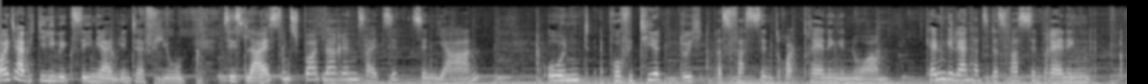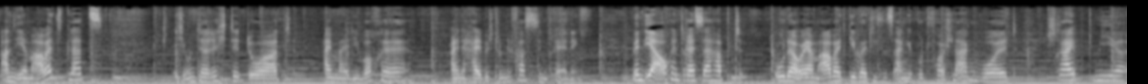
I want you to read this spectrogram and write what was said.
Heute habe ich die liebe Xenia im Interview. Sie ist Leistungssportlerin seit 17 Jahren und profitiert durch das Faszientraining enorm. Kennengelernt hat sie das Faszientraining an ihrem Arbeitsplatz. Ich unterrichte dort einmal die Woche eine halbe Stunde Faszientraining. Wenn ihr auch Interesse habt oder eurem Arbeitgeber dieses Angebot vorschlagen wollt, schreibt mir,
